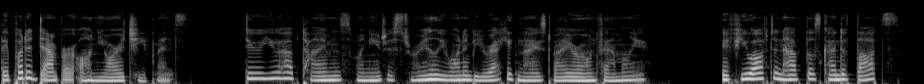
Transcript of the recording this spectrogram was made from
they put a damper on your achievements. Do you have times when you just really wanna be recognized by your own family? If you often have those kind of thoughts,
